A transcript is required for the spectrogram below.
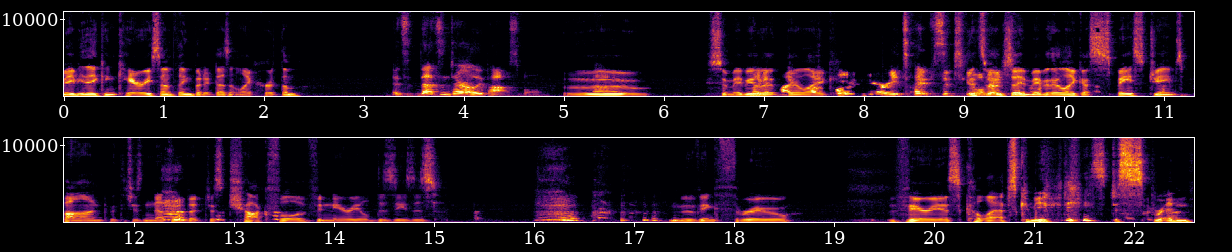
maybe they can carry something, but it doesn't like hurt them? It's that's entirely possible. Ooh. Uh, so maybe Like they're, like ordinary type situation. that's what I'm saying. Maybe they're like a space James Bond with just nothing but just chock full of venereal diseases moving through various collapsed communities, just spreading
